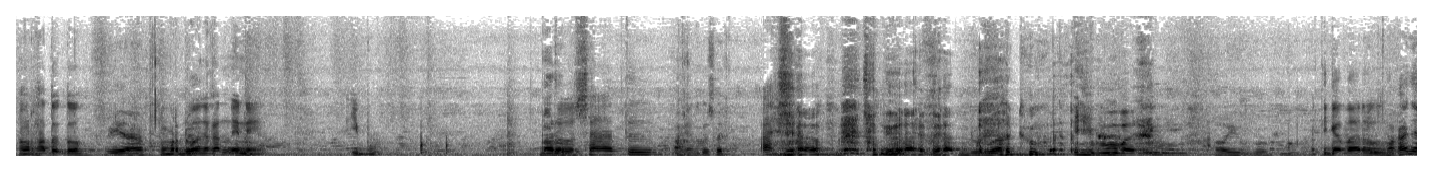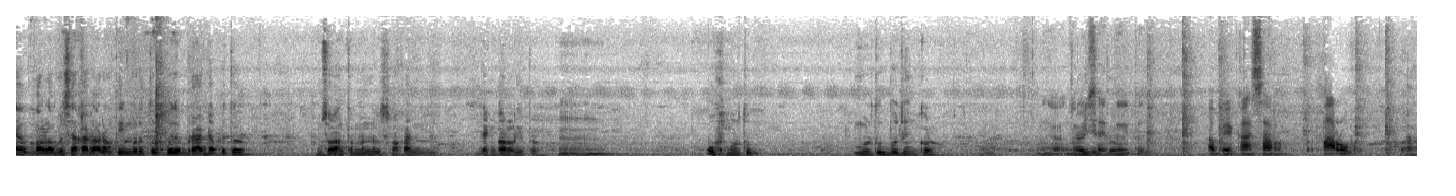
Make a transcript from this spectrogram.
Nomor satu tuh, iya. Nomor duanya kan ini Ibu. Baru. Tuh satu. Ah susah Adab, satu adab. Dua dua. Ibu baru ibu oh ibu Ketiga baru. Makanya kalau misalkan orang timur tuh punya beradab itu misalkan temen habis makan jengkol gitu. Hmm, uh mulut tuh mulut tuh bau jengkol. Enggak, enggak bisa gitu. itu, itu. Apa ya, kasar Paruh. Ah,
